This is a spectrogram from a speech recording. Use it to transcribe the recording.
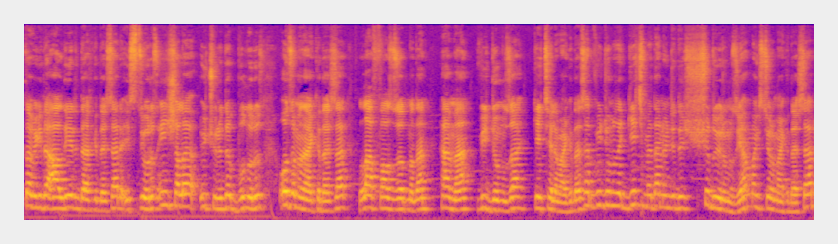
Tabii ki de Aldeir'i de arkadaşlar istiyoruz. İnşallah üçünü de buluruz. O zaman arkadaşlar laf fazla uzatmadan hemen videomuza geçelim arkadaşlar. Videomuza geçmeden önce de şu duyurumuzu yapmak istiyorum arkadaşlar.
